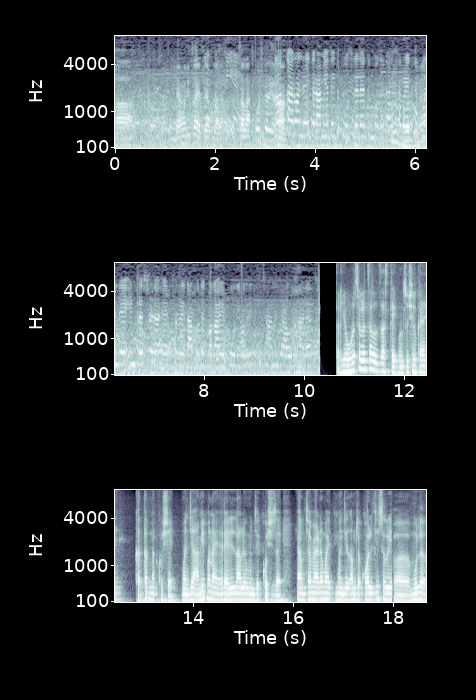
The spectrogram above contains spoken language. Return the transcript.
हा. तर त्यामध्ये जायचं आहे आपल्याला. तर चला. हा नमस्कार मंडळी तर आम्ही आता इथे पोहोचलेलो आहे. तुम्ही बघत आहे सगळे खूप म्हणजे इंटरेस्टेड आहेत. सगळे दाखवत आहेत बघा हे पोरी वगैरे किती छान म्हणजे आवडून आल्यात. तर एवढं सगळं चालत असतंय पण सुशील काय खतरनाक खुश आहे. म्हणजे आम्ही पण आहे रॅलीला आलो म्हणजे खुशीच आहे. हे आमच्या मॅडम आहेत म्हणजे आमच्या कॉलेजची सगळी अं, मुलं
